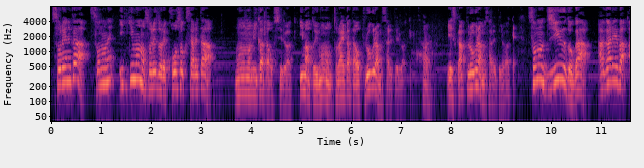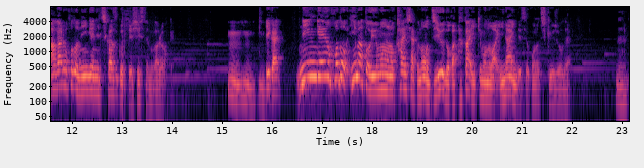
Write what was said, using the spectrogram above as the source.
それが、そのね、生き物それぞれ拘束されたものの見方をしてるわけ。今というものの捉え方をプログラムされてるわけ。はい。いいですか？プログラムされてるわけ。その自由度が上がれば上がるほど人間に近づくっていうシステムがあるわけ。うんうんうん。いいかい？人間ほど今というものの解釈の自由度が高い生き物はいないんですよ、この地球上で。うん。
